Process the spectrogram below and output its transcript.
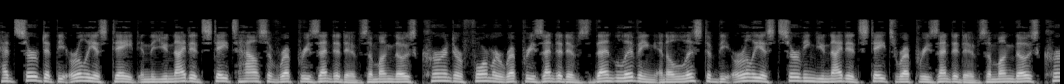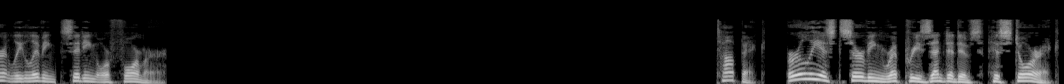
had served at the earliest date in the United States House of Representatives among those current or former representatives then living and a list of the earliest serving United States representatives among those currently living sitting or former. Earliest serving representatives historic.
